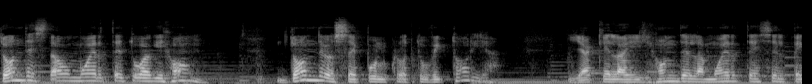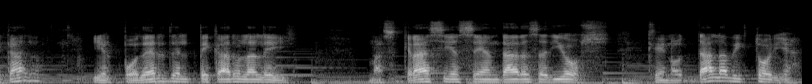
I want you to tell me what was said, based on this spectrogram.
¿Dónde está, oh muerte, tu aguijón? ¿Dónde, oh sepulcro, tu victoria? Ya que el aguijón de la muerte es el pecado y el poder del pecado la ley. Mas gracias sean dadas a Dios, que nos da la victoria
